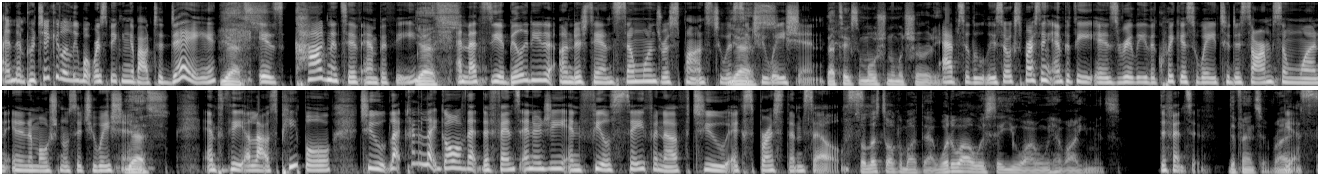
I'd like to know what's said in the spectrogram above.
And then, particularly, what we're speaking about today Yes. is cognitive empathy. Yes. And that's the ability to understand someone's response to a Yes. situation. That takes emotional maturity. Absolutely. So, expressing empathy is really the quickest way to disarm someone in an emotional situation. Yes. Empathy allows people to let kind of let go of that defense energy and feel safe enough to express themselves. So let's talk about that. What do I always say you are when we have arguments? Defensive. Defensive, right? Yes.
